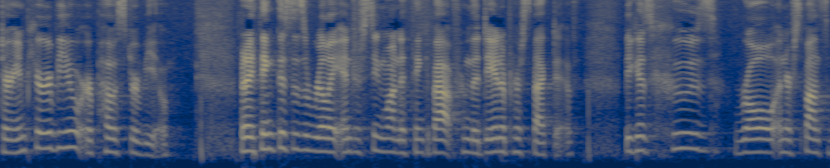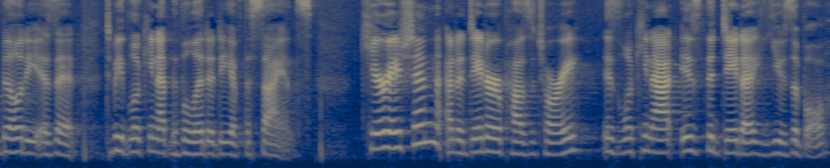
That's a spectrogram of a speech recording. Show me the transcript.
during peer review or post review. But I think this is a really interesting one to think about from the data perspective because whose role and responsibility is it to be looking at the validity of the science? Curation at a data repository is looking at is the data usable?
